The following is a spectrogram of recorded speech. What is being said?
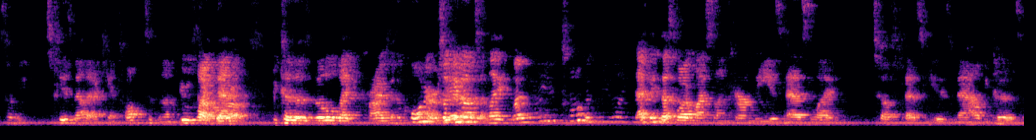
some of these kids now that I can't talk to them It was like that rough. because they'll like cry in the corner So something. You know what I'm saying? Like Like, why are you talking to me like that? I think that's why my son currently is as like tough as he is now mm-hmm. because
